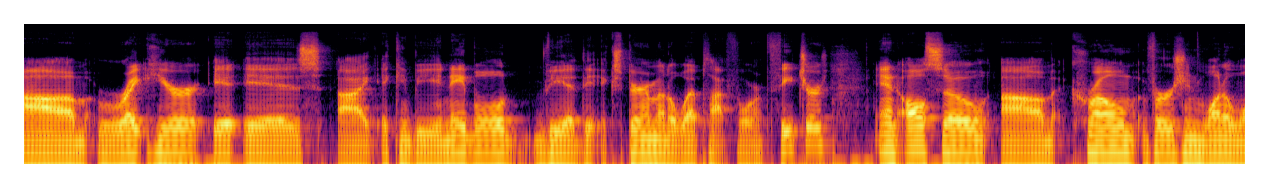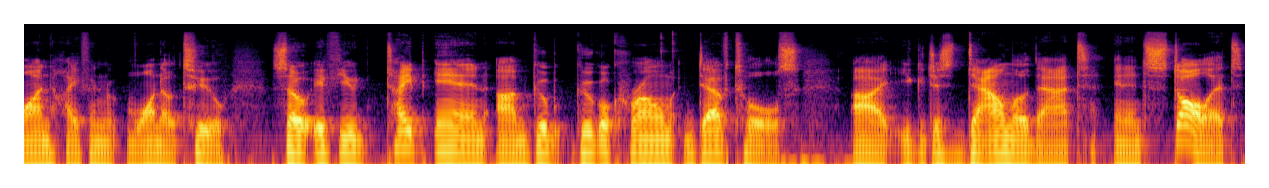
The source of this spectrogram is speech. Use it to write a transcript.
um, right here, it is uh, it can be enabled via the experimental web platform feature and also um, Chrome version 101-102. So if you type in um, Google Chrome DevTools, uh, you could just download that and install it,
